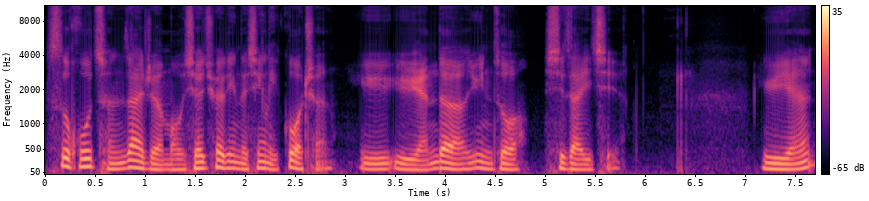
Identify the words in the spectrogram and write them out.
似乎存在着某些确定的心理过程与语言的运作系在一起。语言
